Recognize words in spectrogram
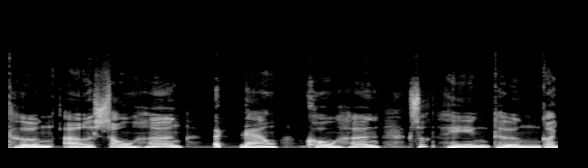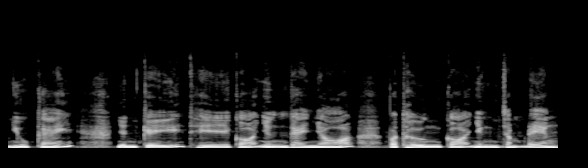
thường ở sâu hơn, ít đau, khô hơn, xuất hiện thường có nhiều cái. Nhìn kỹ thì có những gai nhỏ và thường có những chấm đen.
